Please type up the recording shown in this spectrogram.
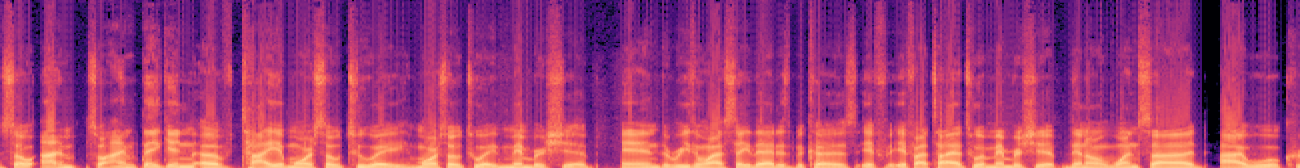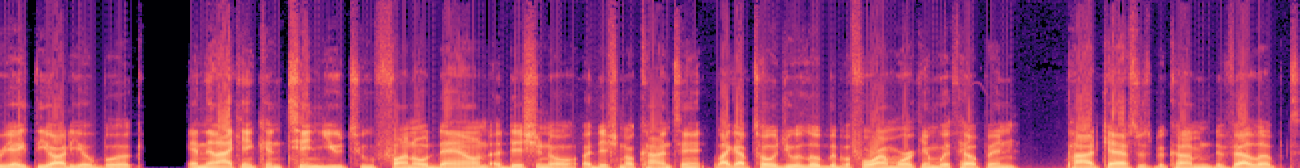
So I'm so I'm thinking of tie it more so to a more so to a membership. And the reason why I say that is because if if I tie it to a membership, then on one side I will create the audiobook and then I can continue to funnel down additional additional content. Like I've told you a little bit before, I'm working with helping podcasters become developed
